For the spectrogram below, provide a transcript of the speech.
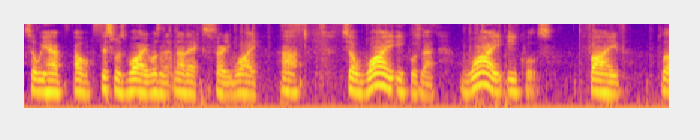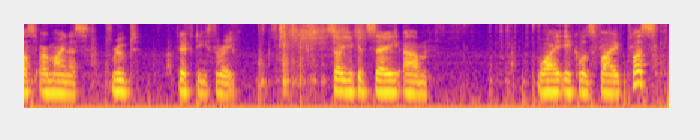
so we have, oh, this was y, wasn't it? Not x, sorry, y. Uh, so y equals that. y equals 5 plus or minus root 53. So you could say um, y equals 5 plus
